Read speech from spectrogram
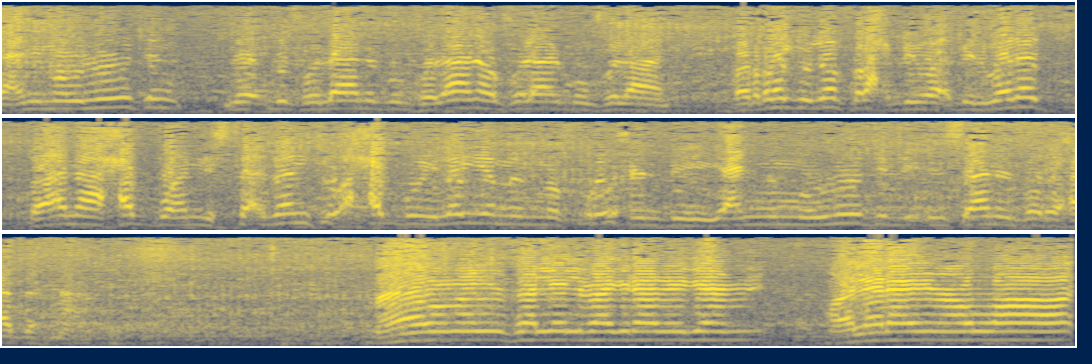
يعني مولود لفلان بن فلان أو فلان بن فلان. فالرجل يفرح بالولد فأنا أحب أن استأذنت أحب إلي من مفروح به يعني من مولود لإنسان فرح به. نعم. باب من يصلي الفجر بجمع. قال رحمه الله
